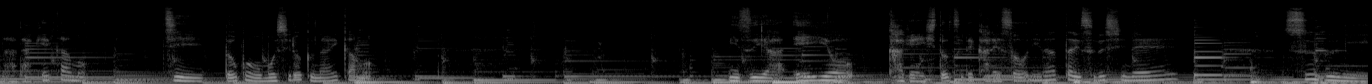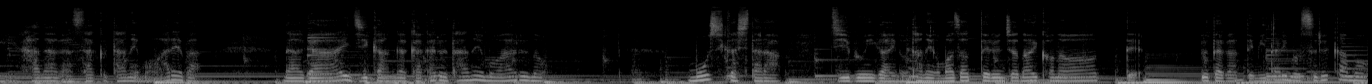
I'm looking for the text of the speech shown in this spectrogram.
なだけかも。ちっとも面白くないかも。水や栄養加減一つで枯れそうになったりするしね。すぐに花が咲く種もあれば長い時間がかかる種もあるの。もしかしたら自分以外の種が混ざってるんじゃないかなって疑ってみたりもするかも。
